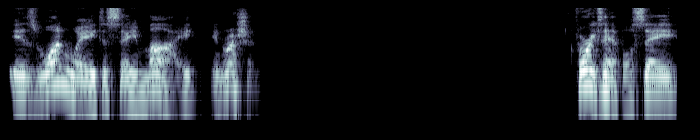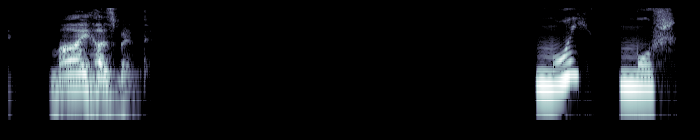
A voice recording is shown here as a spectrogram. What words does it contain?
is one way to say my in Russian. For example, say, my husband. Мой муж.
